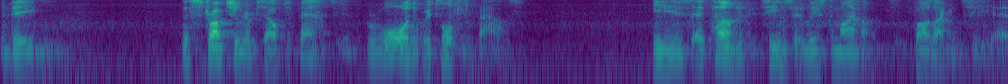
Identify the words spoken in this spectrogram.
the the structure of self-defense the war that we're talking about is a permanent. It seems, at least to my mind, as far as I can see, uh,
